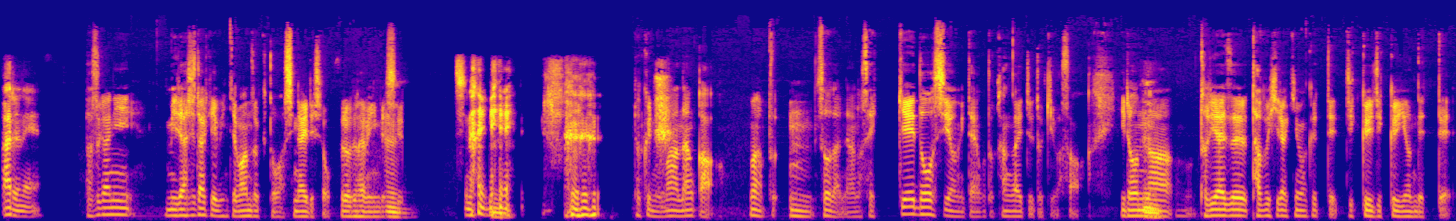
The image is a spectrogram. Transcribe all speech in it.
あるね。さすがに見出しだけ見て満足とはしないでしょ。プログラミングしてる。しないね。特にまあなんか、まあ、ぷうん、そうだね。あの設計どうしようみたいなこと考えてるときはさ、いろんな、とりあえずタブ開きまくって、じっくりじっくり読んでって、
